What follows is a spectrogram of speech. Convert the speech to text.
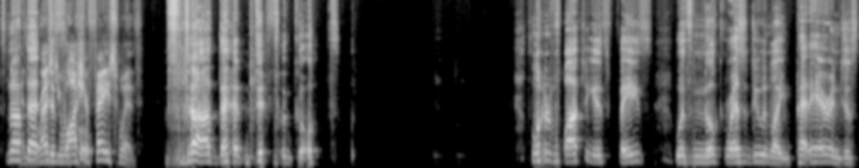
It's not And that the rest you wash your face with. It's not that difficult. Lorne watching his face with milk residue and like pet hair and just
